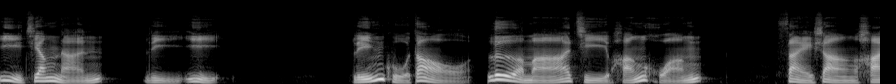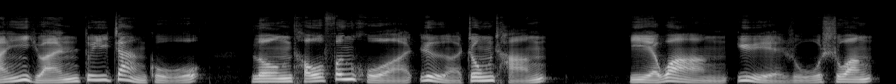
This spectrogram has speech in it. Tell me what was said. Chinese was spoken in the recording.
忆江南，李益。林古道，勒马几彷徨。塞上寒云堆战鼓，陇头烽火热衷肠。野望月如霜。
